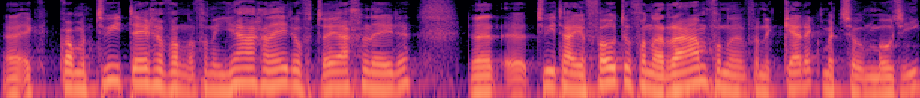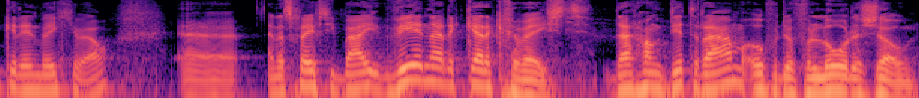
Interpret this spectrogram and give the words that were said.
Eh, ik kwam een tweet tegen van, van een jaar geleden of twee jaar geleden. Daar tweet hij een foto van een raam van de, van de kerk met zo'n mozaïek erin, weet je wel. En daar schreef hij bij, weer naar de kerk geweest. Daar hangt dit raam over de verloren zoon.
